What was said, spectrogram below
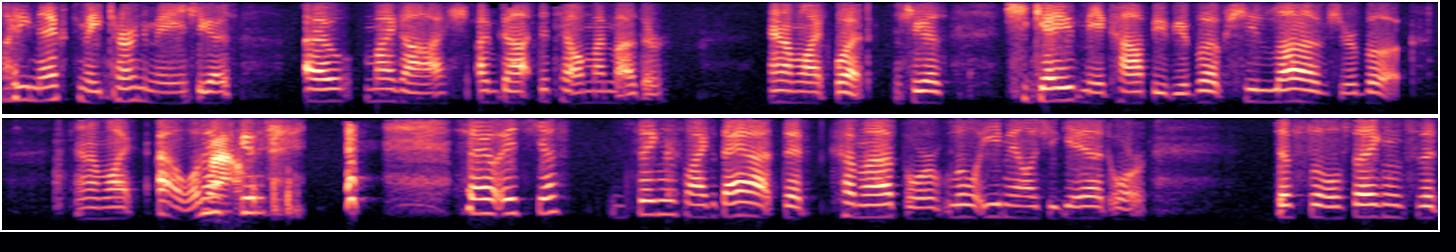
lady next to me turned to me and she goes, oh my gosh, I've got to tell my mother. And I'm like, what? And she goes, she gave me a copy of your book. She loves your book. And I'm like, oh, well, that's wow. good. so it's just things like that that come up or little emails you get or just little things that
